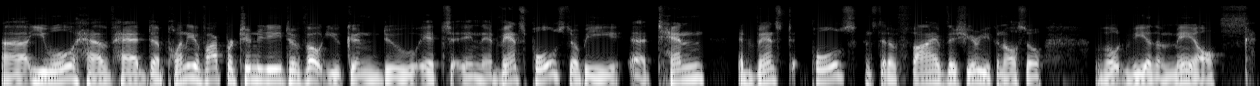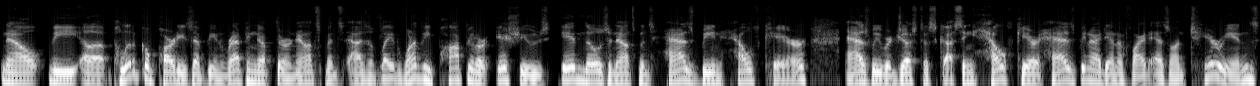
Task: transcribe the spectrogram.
uh, you will have had uh, plenty of opportunity to vote. You can do it in advanced polls. There'll be uh, 10 advanced polls instead of five this year. You can also vote via the mail. Now, the uh, political parties have been wrapping up their announcements as of late. One of the popular issues in those announcements has been health care. As we were just discussing, health care has been identified as Ontarians,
